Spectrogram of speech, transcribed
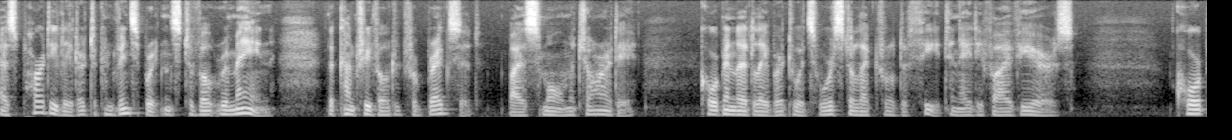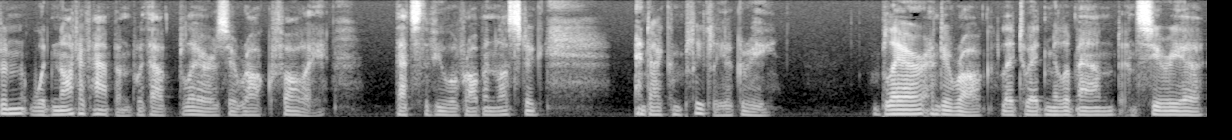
as party leader to convince Britons to vote Remain. The country voted for Brexit by a small majority. Corbyn led Labour to its worst electoral defeat in 85 years. Corbyn would not have happened without Blair's Iraq folly. That's the view of Robin Lustig, and I completely agree. Blair and Iraq led to Ed Miliband and Syria,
